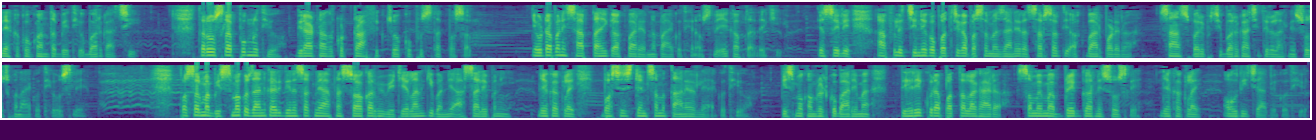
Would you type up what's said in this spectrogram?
लेखकको गन्तव्य थियो बर्गाछी। तर उसलाई पुग्नु थियो विराटनगरको ट्राफिक चोकको पुस्तक पसल। एउटा पनि साप्ताहिक अखबार हेर्न पाएको थिएन उसले एक हप्तादेखि। त्यसैले आफूले चिनेको पत्रिका पसलमा जानेर सरस्वती अखबार पढेर साँझ परेपछि बर्गाछीतिर लाग्ने सोच बनाएको थियो उसले। पसलमा भीष्मको जानकारी दिन सक्ने आफ्ना सहकर्मी भेटिएलान् कि भन्ने आशाले पनि लेखकलाई बस स्ट्यान्डसम्म तानेर ल्याएको थियो। भीष्म कमरेडको बारेमा धेरै कुरा पत्ता लगाएर समयमा ब्रेक गर्ने सोचले लेखकलाई औधी च्यापेको थियो।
